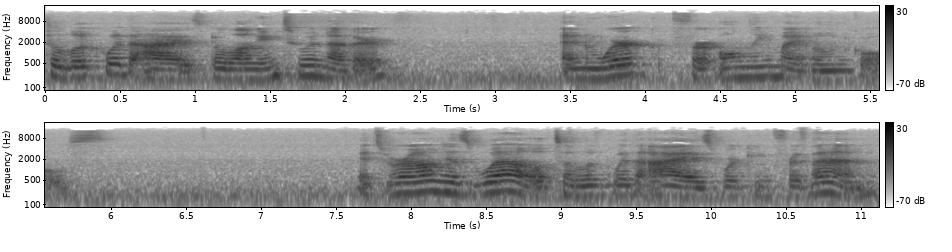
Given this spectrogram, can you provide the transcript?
to look with eyes belonging to another and work for only my own goals. It's wrong as well to look with eyes working for them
